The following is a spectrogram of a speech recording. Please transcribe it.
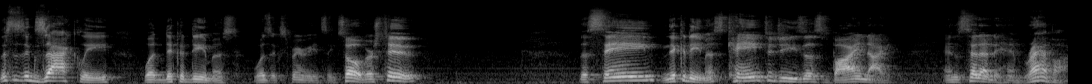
This is exactly what Nicodemus was experiencing. So, verse 2 the same Nicodemus came to Jesus by night and said unto him, Rabbi,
